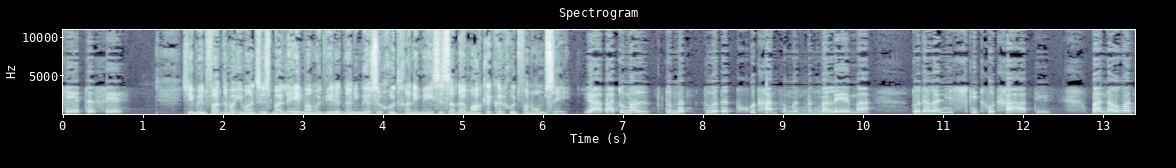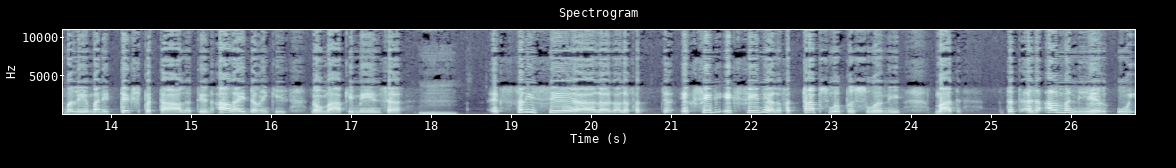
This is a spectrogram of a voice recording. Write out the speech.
sê te sê. sê men vat nou maar iemand soos Malema moet weet dit nou nie meer so goed gaan nie. Mense sal nou makliker goed van hom sê. Ja, maar toe mal toe met toe dit goed gaan vir met, met Malema, toe hulle nie skiet goed gehad nie. Maar nou wat Malema die teks betaal het en al hy dingetjies, nou maak die mense Hmm. ek sal nie sê hulle hulle ek sê nie- ek sê nie hulle vertrap so 'n persoon nie, maar dit is al manier hoe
